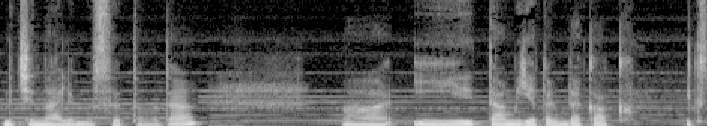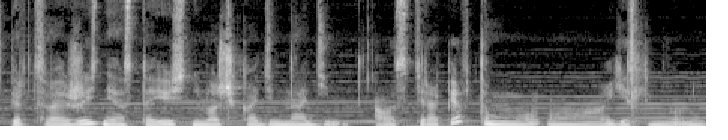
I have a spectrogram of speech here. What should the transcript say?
Начинали мы с этого, да. А, и там я тогда как эксперт своей жизни остаюсь немножечко один на один. А вот с терапевтом, а, если мы ну,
